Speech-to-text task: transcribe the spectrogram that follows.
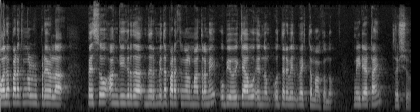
ഓലപ്പടക്കങ്ങൾ ഉൾപ്പെടെയുള്ള പെസോ അംഗീകൃത നിർമ്മിത പടക്കങ്ങൾ മാത്രമേ ഉപയോഗിക്കാവൂ എന്നും ഉത്തരവിൽ വ്യക്തമാക്കുന്നു. Media time Thrissur.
